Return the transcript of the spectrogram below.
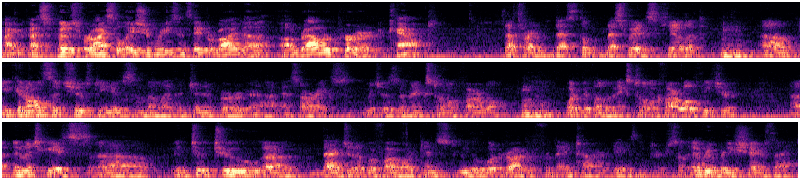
I, I suppose for isolation reasons, they provide a, a router per account. That's right. That's the best way to scale it. Mm-hmm. Uh, you can also choose to use something like a Juniper uh, SRX, which is an external firewall, Mm-hmm. what we call an external firewall feature. Uh, in which case, uh, in 2.2, uh, that Juniper firewall tends to be the router for the entire data center. So everybody shares that.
